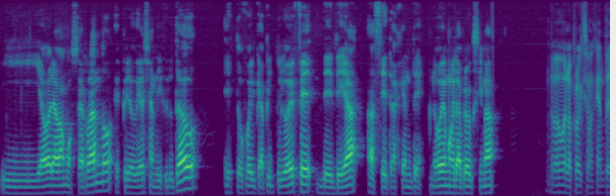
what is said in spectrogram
Y ahora vamos cerrando, espero que hayan disfrutado. Esto fue el capítulo F De A a Z, gente. Nos vemos la próxima. Nos vemos la próxima, gente.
